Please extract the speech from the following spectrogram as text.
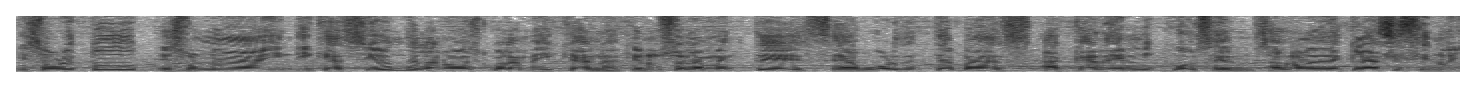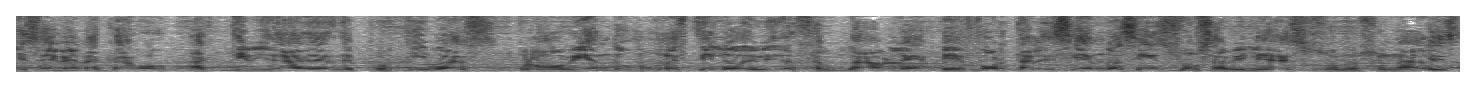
y sobre todo es una indicación de la nueva escuela mexicana, que no solamente se aborden temas académicos en salones de clases, sino ya se lleven a cabo actividades deportivas promoviendo un estilo de vida saludable, eh, fortaleciendo así sus habilidades emocionales,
